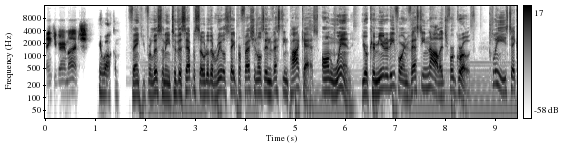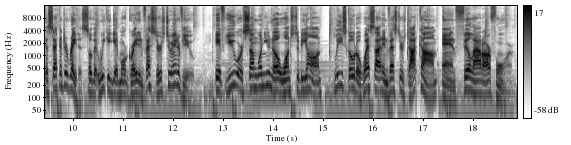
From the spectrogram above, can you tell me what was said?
Thank you very much. You're welcome. Thank you for listening to this episode of the Real Estate Professionals Investing Podcast on WIN, your community for investing knowledge for growth. Please take a second to rate us so that we can get more great investors to interview. If you or someone you know wants to be on, please go to westsideinvestors.com and fill out our form.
